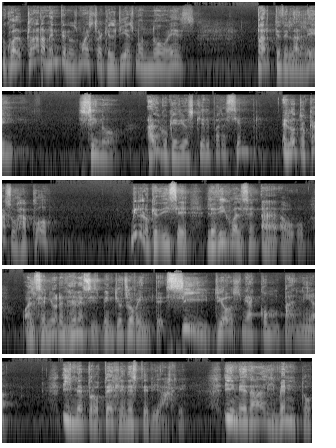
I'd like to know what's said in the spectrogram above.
lo cual claramente nos muestra que el diezmo no es parte de la ley, sino algo que Dios quiere para siempre. El otro caso, Jacob. Mire lo que dice, le dijo al, al Señor en Génesis 28, 20, si Dios me acompaña y me protege en este viaje y me da alimento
